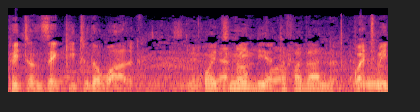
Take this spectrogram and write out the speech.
Peter Nzeki to the world. White media tafadhali. White media.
